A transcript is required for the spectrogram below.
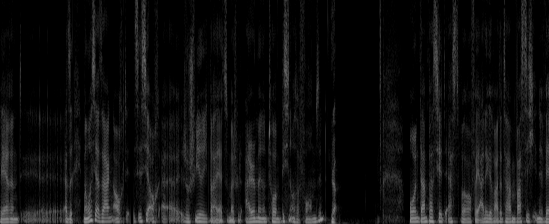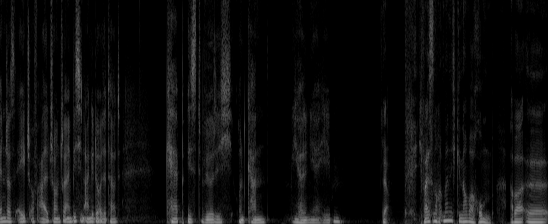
während, äh, also man muss ja sagen, auch, es ist ja auch äh, so schwierig, weil ja zum Beispiel Iron Man und Thor ein bisschen außer Form sind. Ja. Und dann passiert erst, worauf wir alle gewartet haben, was sich in Avengers Age of Ultron schon ein bisschen angedeutet hat. Cap ist würdig und kann Mjölnir heben. Ja. Ich weiß noch immer nicht genau warum, aber äh,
